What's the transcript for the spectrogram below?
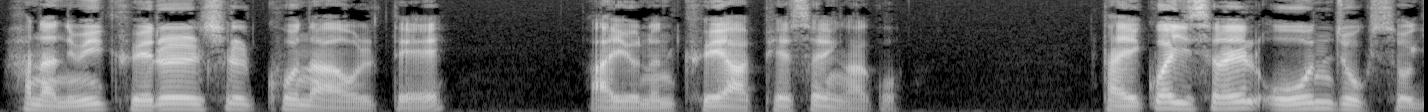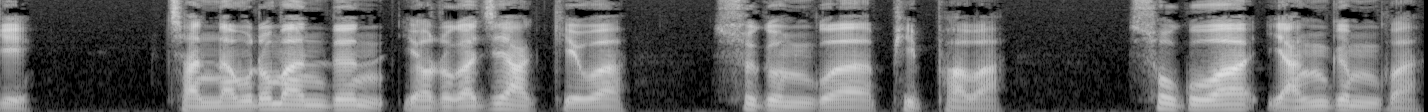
하나님의 괴를 싣고 나올 때 아요는 괴 앞에 서 행하고 다윗과 이스라엘 온 족속이 잣나무로 만든 여러 가지 악기와 수금과 비파와 소고와 양금과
